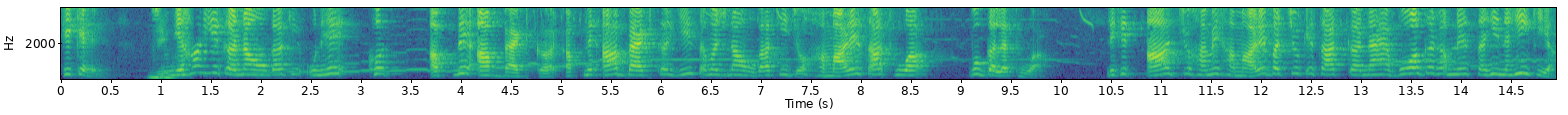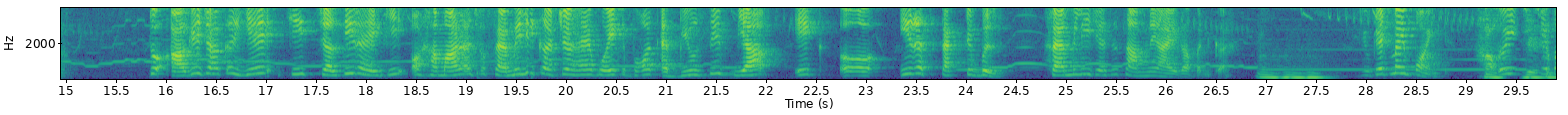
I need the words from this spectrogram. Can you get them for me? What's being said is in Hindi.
ठीक है? यहाँ ये करना होगा कि उन्हें खुद अपने आप बैठकर अपने आप बैठकर ये समझना होगा कि जो हमारे साथ हुआ वो गलत हुआ। लेकिन आज जो हमें हमारे बच्चों के साथ करना है वो अगर हमने सही नहीं किया तो आगे जाकर ये चीज़ चलती रहेगी और हमारा जो फैमिली कल्चर है वो एक बहुत एब्यूसिव या एक इरेस्पेक्टेबल फैमिली जैसे सामने आएगा बनकर। यू गेट माई पॉइंट तो ये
